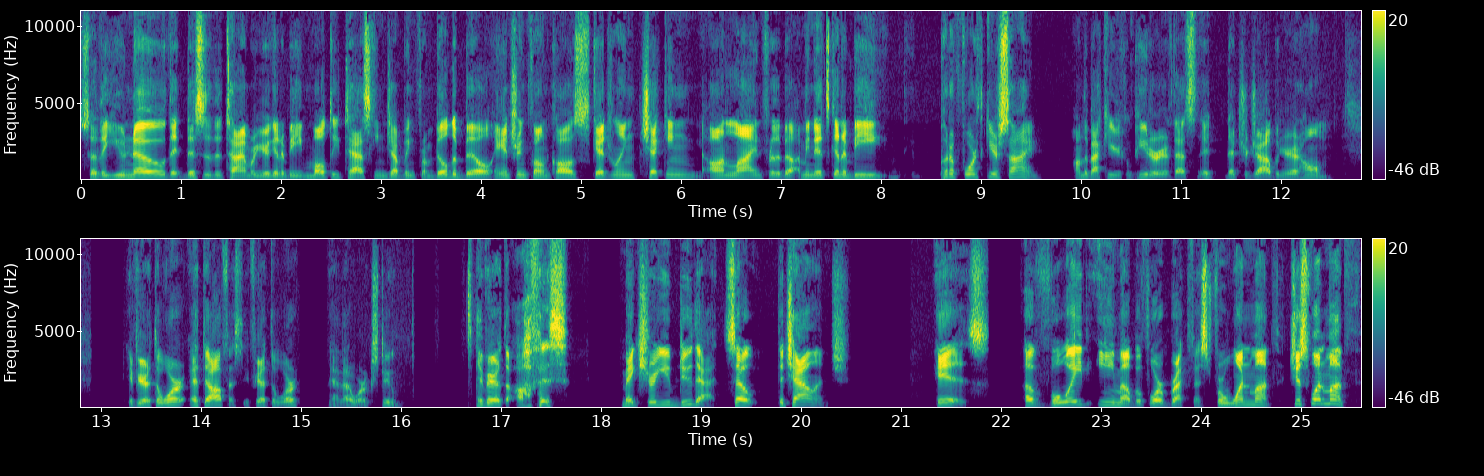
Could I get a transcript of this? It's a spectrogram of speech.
so that you know that this is the time where you're going to be multitasking, jumping from bill to bill, answering phone calls, scheduling, checking online for the bill. I mean, it's going to be put a fourth gear sign on the back of your computer if that's it, that's your job when you're at home. If you're at the work at the office, if you're at the work, yeah, that works too. If you're at the office, make sure you do that. So the challenge is avoid email before breakfast for one month, just one month.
